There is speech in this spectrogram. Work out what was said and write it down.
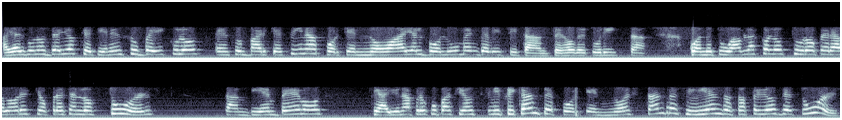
hay algunos de ellos que tienen sus vehículos en sus marquesinas porque no hay el volumen de visitantes o de turistas. Cuando tú hablas con los tour operadores que ofrecen los tours, también vemos que hay una preocupación significante porque no están recibiendo esos pedidos de tours.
